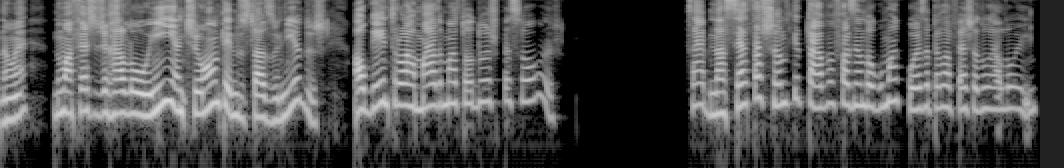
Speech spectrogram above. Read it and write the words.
não é? Numa festa de Halloween, anteontem, nos Estados Unidos, alguém entrou armado e matou duas pessoas. Sabe? Na certa achando que estava fazendo alguma coisa pela festa do Halloween.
